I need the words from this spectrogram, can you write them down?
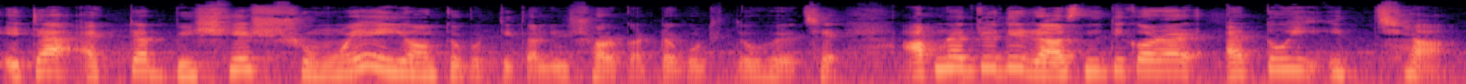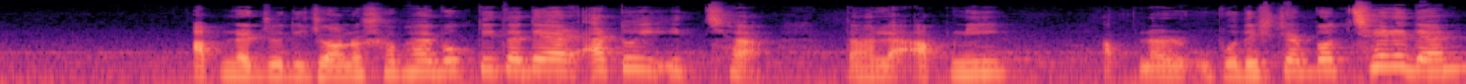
এটা একটা বিশেষ সময়ে এই অন্তর্বর্তীকালীন সরকারটা গঠিত হয়েছে। আপনার যদি রাজনীতি করার এতই ইচ্ছা আপনার যদি জনসভায় বক্তৃতা দেওয়ার এতই ইচ্ছা, তাহলে আপনি আপনার উপদেষ্টার পদ ছেড়ে দেন।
